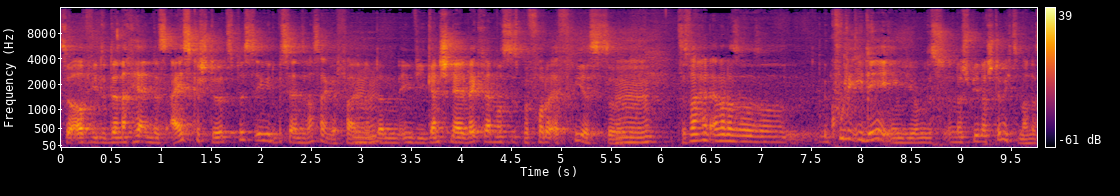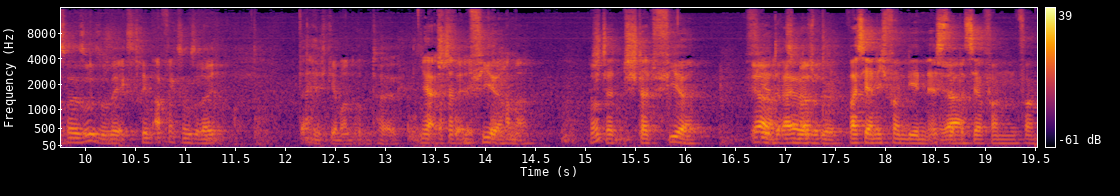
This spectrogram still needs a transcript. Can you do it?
So auch wie du dann nachher in das Eis gestürzt bist, irgendwie, du bist ja ins Wasser gefallen Mhm. und dann irgendwie ganz schnell wegrennen musstest, bevor du erfrierst. So. Mhm. Das war halt einfach nur so, so eine coole Idee irgendwie, um das, um das Spiel noch stimmig zu machen. Das war sowieso sehr extrem abwechslungsreich. Da hätte ich gerne mal einen dritten Teil. Ja, Das statt Vier. Hammer. Hm? Statt, statt 4. 4, Ja, 3 zum oder so. Was ja nicht von denen ist, Ja. das ist ja von, von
